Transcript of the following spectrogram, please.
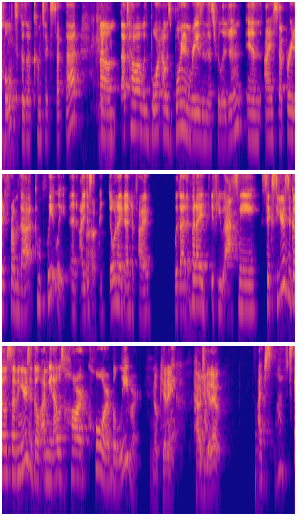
cult because I've come to accept that. Okay. Um, that's how I was born. I was born and raised in this religion, and I separated from that completely. And I just Uh-huh. I don't identify with that. But I, if you ask me six years ago, seven years ago, I mean, I was hardcore believer. no kidding. How'd you get out? I just left.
